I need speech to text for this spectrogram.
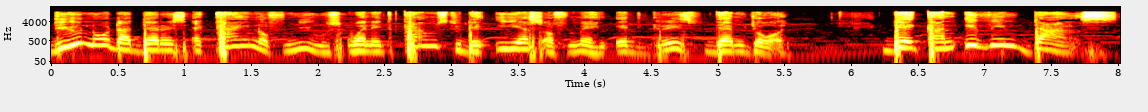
Do you know that there is a kind of news when it comes to the ears of men, it gives them joy? They can even dance,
